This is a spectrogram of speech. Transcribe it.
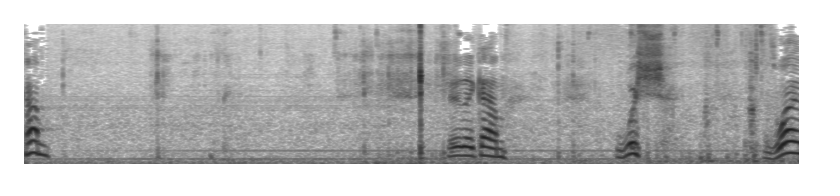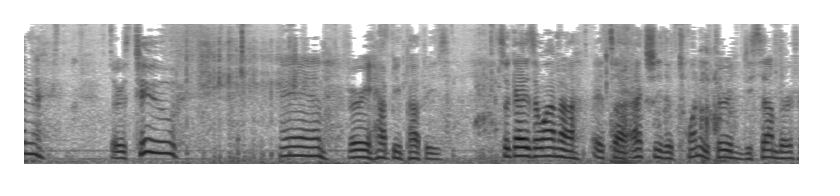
come. Here they come. Whoosh. There's one, there's two, and very happy puppies. So guys, I want to, it's uh, actually the 23rd of December,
